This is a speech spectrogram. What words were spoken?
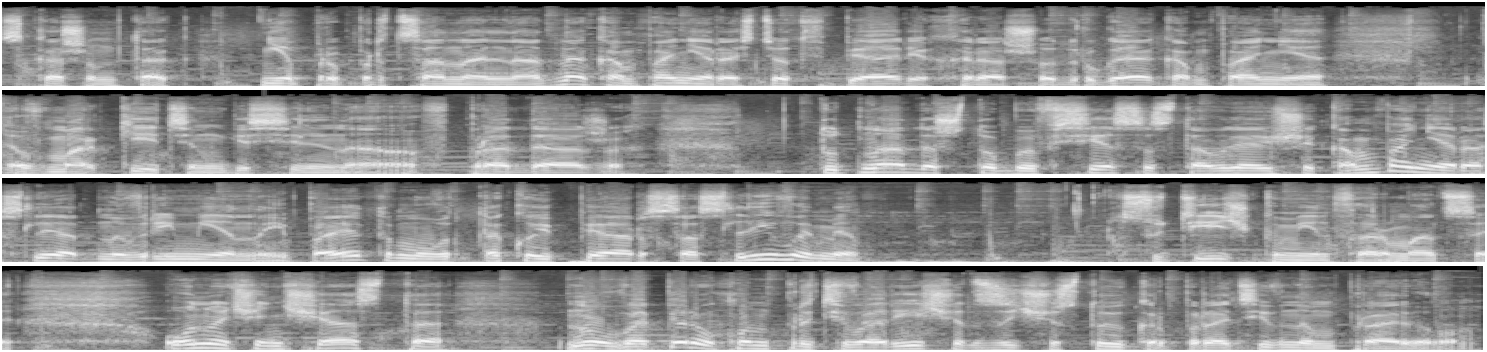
скажем так, непропорционально. Одна компания растет в пиаре хорошо, другая компания в маркетинге сильно, в продажах. Тут надо, чтобы все составляющие компании росли одновременно. И поэтому вот такой пиар со сливами – с утечками информации, он очень часто, ну, во-первых, он противоречит зачастую корпоративным правилам,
